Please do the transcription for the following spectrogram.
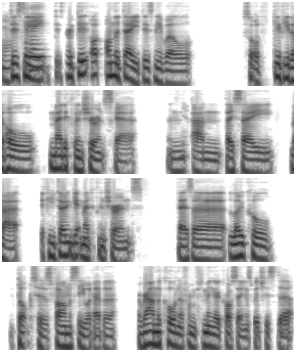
Yeah. Disney. they- So, on the day, Disney will sort of give you the whole medical insurance scare, and Yeah. and they say that if you don't get medical insurance, there's a local doctor's pharmacy, whatever, around the corner from Flamingo Crossings, which is the Yeah.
